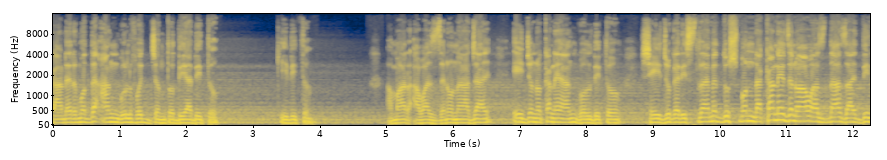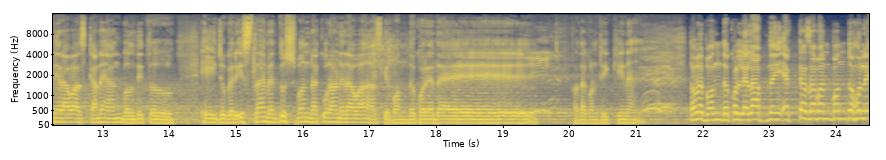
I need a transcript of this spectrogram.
কানের মধ্যে আঙ্গুল পর্যন্ত দিয়া দিত। কি দিত। আমার আওয়াজ যেন না যায়, এই জন্য কানে আঙ্গুল দিত। সেই যুগের ইসলামের দুশ্মনরা কানে যেন আওয়াজ না যায়, দিনের আওয়াজ কানে আঙ্গুল দিত। এই যুগের ইসলামের দুশ্মনরা কোরআনের আওয়াজকে বন্ধ করে দেয়। কথা কোন ঠিক কি না? তবে বন্ধ করলে লাভ নেই। একটা জাবান বন্ধ হলে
